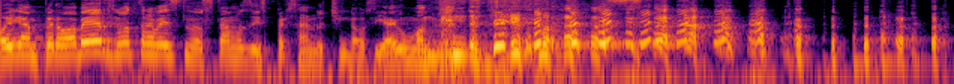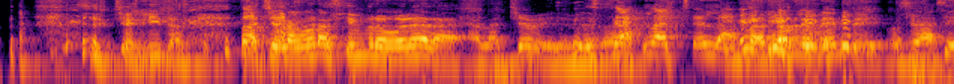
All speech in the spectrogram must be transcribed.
Oigan, pero a ver, otra vez nos estamos dispersando, chingados. Y hay un montón de temas. Sus chelitas. La chelagora siempre huele a la, a la cheve, de O sea, verdad. la chela. Invariablemente. O sea, Sí.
